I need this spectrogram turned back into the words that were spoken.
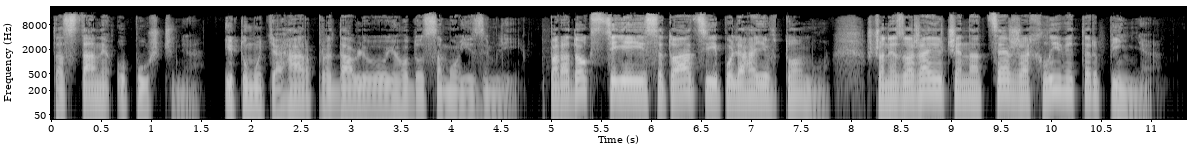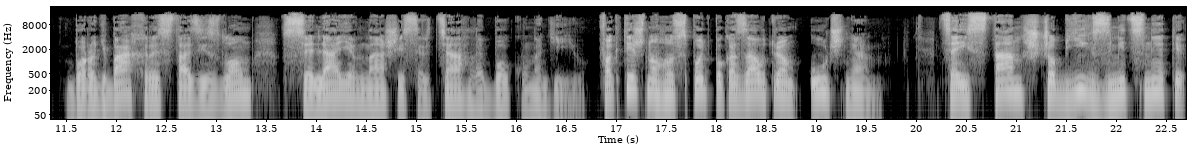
та стане опущення, і тому тягар придавлював його до самої землі. Парадокс цієї ситуації полягає в тому, що, незважаючи на це жахливе терпіння, боротьба Христа зі злом вселяє в наші серця глибоку надію. Фактично, Господь показав трьом учням цей стан, щоб їх зміцнити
